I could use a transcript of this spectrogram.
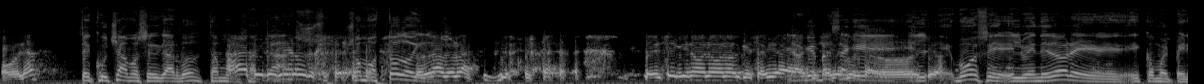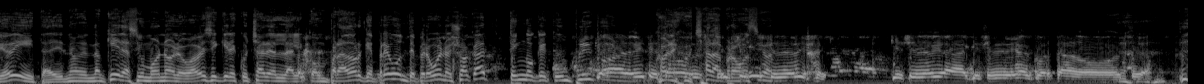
Hola. Te escuchamos, Edgardo. Estamos ah, acá. Somos todos verdad, verdad. Pensé que no, no, no, que sabía. Lo que, pasa es que vos, eh, el vendedor, eh, es como el periodista. Eh, no, no, quiere hacer un monólogo. A veces quiere escuchar al, comprador que pregunte. Pero bueno, yo acá tengo que cumplir con, escuchar la promoción. Que se me había, que se me había, cortado.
